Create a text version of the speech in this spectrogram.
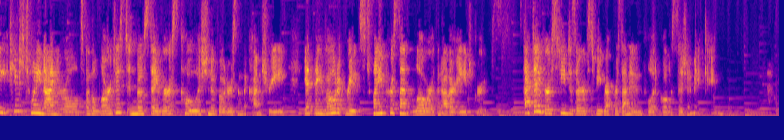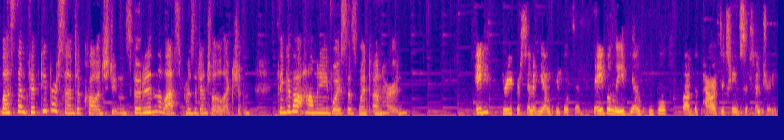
18 to 29 year olds are the largest and most diverse coalition of voters in the country, yet they vote at rates 20% lower than other age groups. That diversity deserves to be represented in political decision making. Less than 50% of college students voted in the last presidential election. Think about how many voices went unheard. 83% of young people said they believe young people will have the power to change the country.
